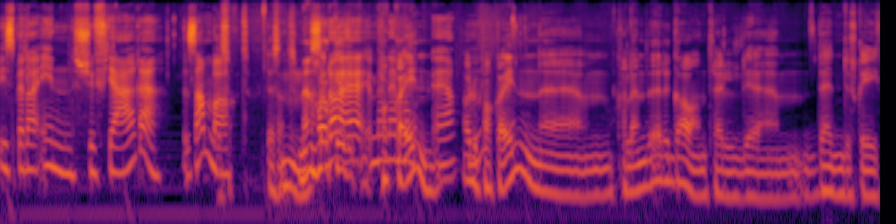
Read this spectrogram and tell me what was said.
Vi spiller inn 24. desember. Det er sant. Mm. Men har, dere er- men pakka må- inn, ja. har du Mm. pakka inn eh, kalendergaven til eh, den du skal gi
